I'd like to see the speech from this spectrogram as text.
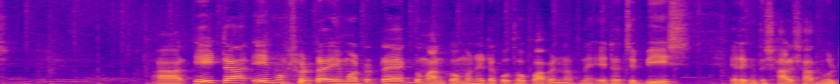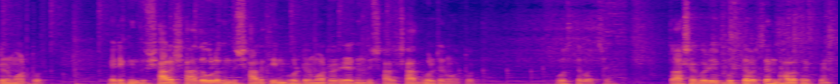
আর এইটা, এই মোটরটা এই মোটরটা একদম আনকমন এটা কোথাও পাবেন না আপনি। এটা হচ্ছে বিশ, এটা কিন্তু সাড়ে সাত ভোল্টের মোটর। এটা কিন্তু সাড়ে সাত, ওগুলো কিন্তু সাড়ে তিন ভোল্টের মোটর, এটা কিন্তু সাড়ে সাত ভোল্টের মোটর। বুঝতে পারছেন? তো আশা করি বুঝতে পারছেন, ভালো থাকবেন।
